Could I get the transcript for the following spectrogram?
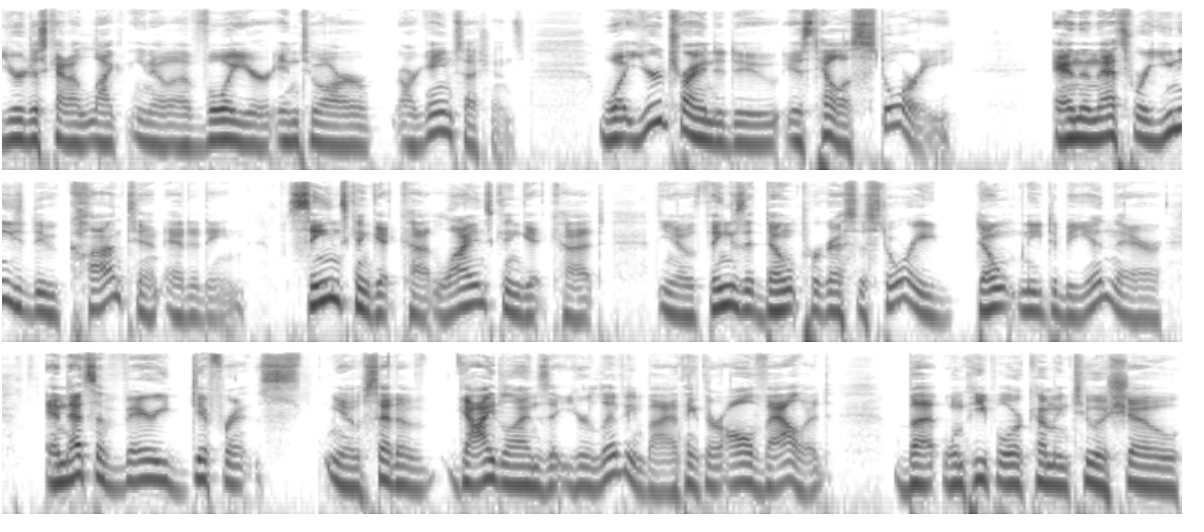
You're just kind of like you know a voyeur into our our game sessions. What you're trying to do is tell a story, and then that's where you need to do content editing. Scenes can get cut, lines can get cut you know things that don't progress the story don't need to be in there and that's a very different you know set of guidelines that you're living by i think they're all valid but when people are coming to a show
